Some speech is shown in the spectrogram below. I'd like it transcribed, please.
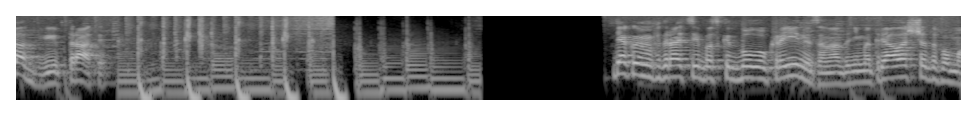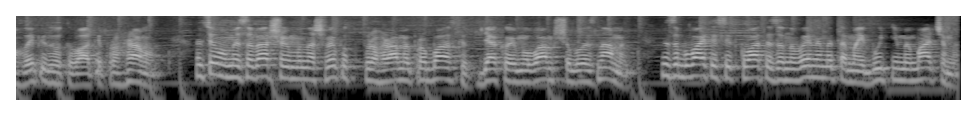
та 2 втрати. Дякуємо Федерації баскетболу України за надані матеріали, що допомогли підготувати програму. На цьому ми завершуємо наш випуск програми про баскет. Дякуємо вам, що були з нами. Не забувайте слідкувати за новинами та майбутніми матчами.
